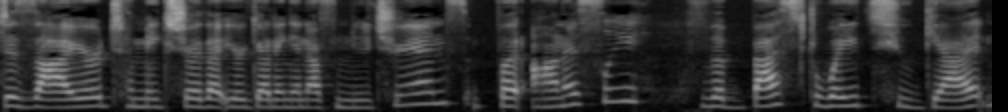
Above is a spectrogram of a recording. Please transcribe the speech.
desire to make sure that you're getting enough nutrients, but honestly, the best way to get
